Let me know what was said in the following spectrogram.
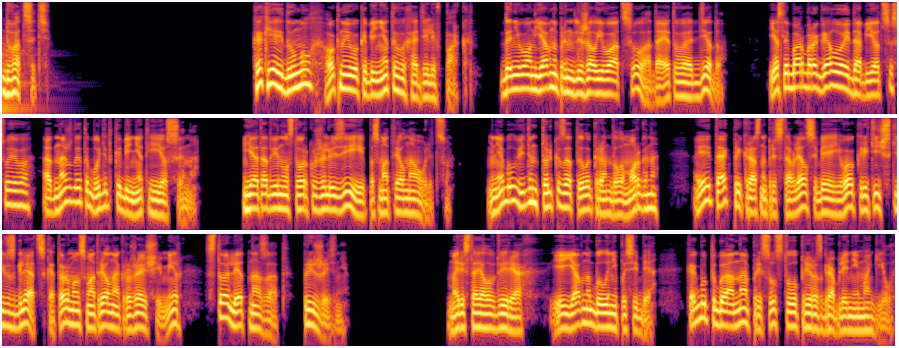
20. Как я и думал, окна его кабинета выходили в парк. До него он явно принадлежал его отцу, а до этого — деду. Если Барбара Гэллоуэй добьется своего, однажды это будет кабинет ее сына. Я отодвинул створку жалюзи и посмотрел на улицу. Мне был виден только затылок Рэндала Моргана, я и так прекрасно представлял себе его критический взгляд, с которым он смотрел на окружающий мир сто лет назад, при жизни. Мэри стояла в дверях. Ей явно было не по себе. Как будто бы она присутствовала при разграблении могилы.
